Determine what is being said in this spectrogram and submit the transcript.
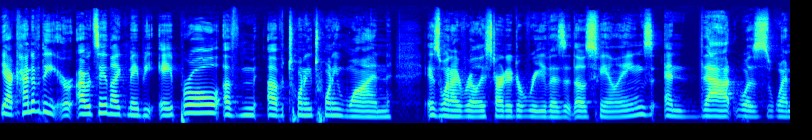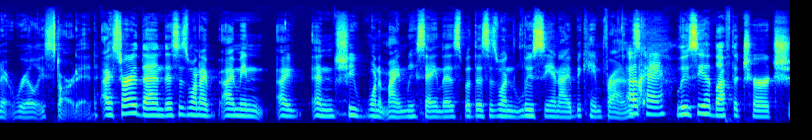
yeah, kind of the I would say like maybe April of of 2021 is when I really started to revisit those feelings and that was when it really started. I started then this is when I I mean I and she wouldn't mind me saying this, but this is when Lucy and I became friends. Okay. Lucy had left the church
